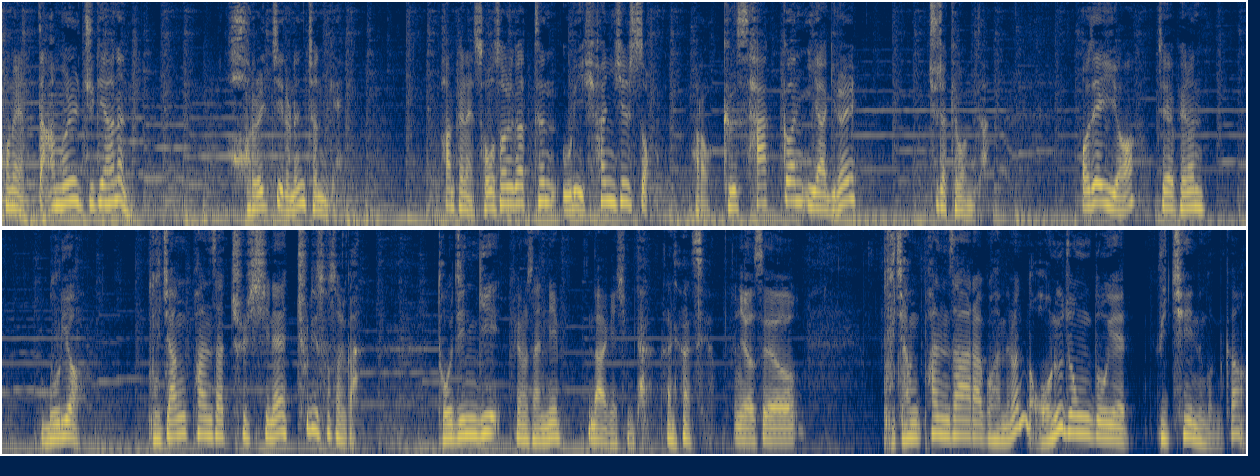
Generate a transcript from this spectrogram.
손에 땀을 쥐게 하는 허를 찌르는 전개 한편의 소설 같은 우리 현실 속 바로 그 사건 이야기를 추적해 봅니다. 어제 이어 제 옆에는 무려 부장판사 출신의 추리소설가 도진기 변호사님 나와 계십니다. 안녕하세요. 안녕하세요. 부장판사라고 하면은 어느 정도의 위치에 있는 겁니까?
